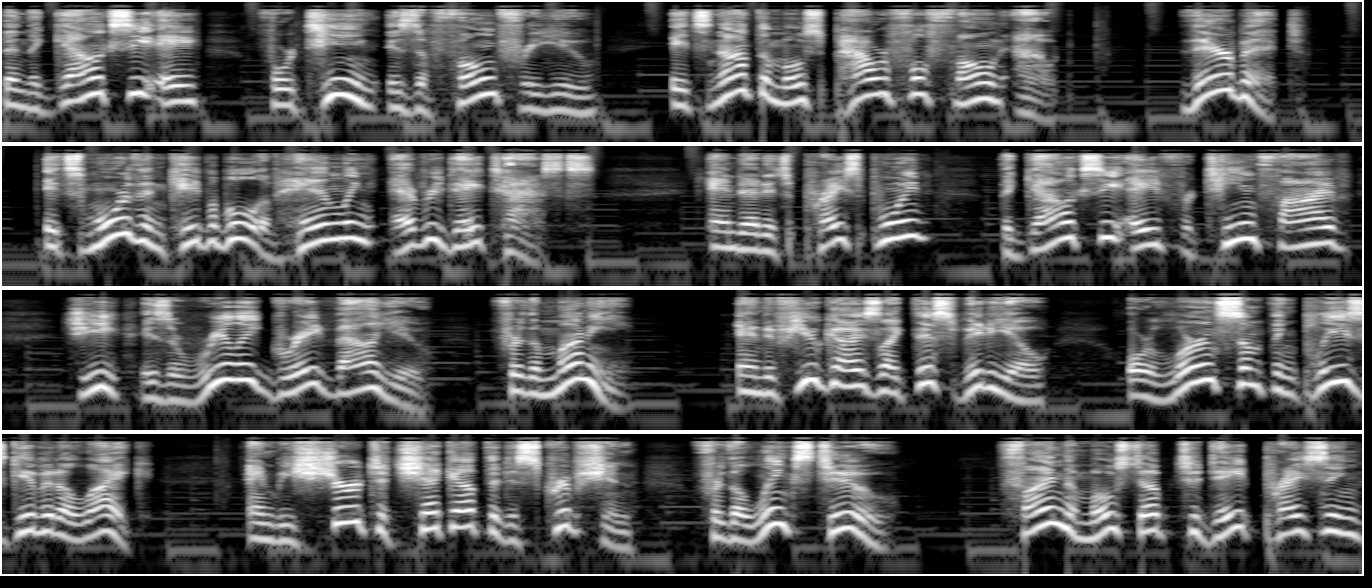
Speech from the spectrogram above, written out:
then the Galaxy A14 is the phone for you. It's not the most powerful phone out there, but it's more than capable of handling everyday tasks. And at its price point, the Galaxy A14 5G is a really great value for the money. And if you guys like this video or learn something, please give it a like. And be sure to check out the description for the links too. Find the most up-to-date pricing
